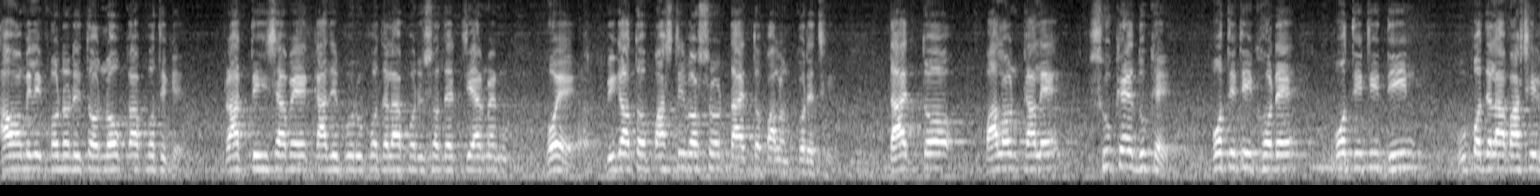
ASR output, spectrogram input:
আওয়ামী লীগ মনোনীত নৌকা প্রতীকে প্রার্থী হিসাবে কাজীপুর উপজেলা পরিষদের চেয়ারম্যান হয়ে বিগত পাঁচটি বছর দায়িত্ব পালন করেছি। দায়িত্ব পালনকালে সুখে দুঃখে প্রতিটি ক্ষণে প্রতিটি দিন উপজেলাবাসীর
